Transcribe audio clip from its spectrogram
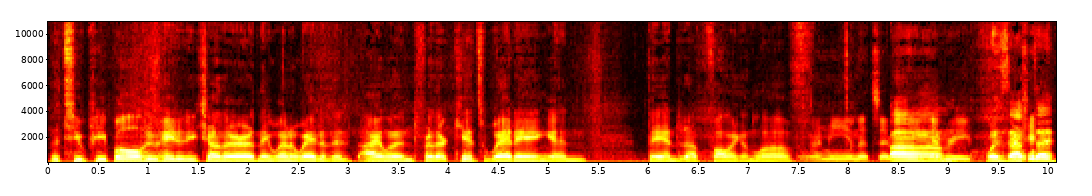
the two people who hated each other and they went away to the island for their kid's wedding and they ended up falling in love? I mean, that's every Um, every. was that the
